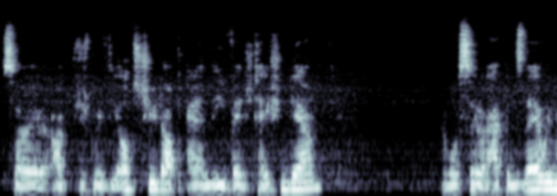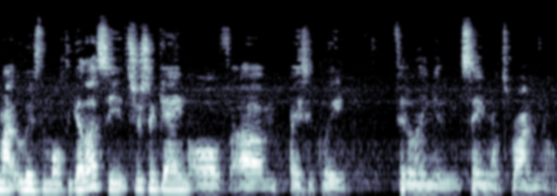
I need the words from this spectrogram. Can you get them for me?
So I've just moved the altitude up and the vegetation down and we'll see what happens there. We might lose them altogether. See, it's just a game of um, basically fiddling and seeing what's right and wrong.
